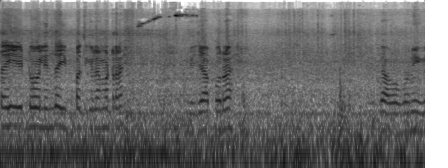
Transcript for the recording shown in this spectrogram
ಮತ್ತು ಈ ಟೋಲಿಂದ ಇಪ್ಪತ್ತು ಕಿಲೋಮೀಟ್ರ್ ಬಿಜಾಪುರ. ಈಗ.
